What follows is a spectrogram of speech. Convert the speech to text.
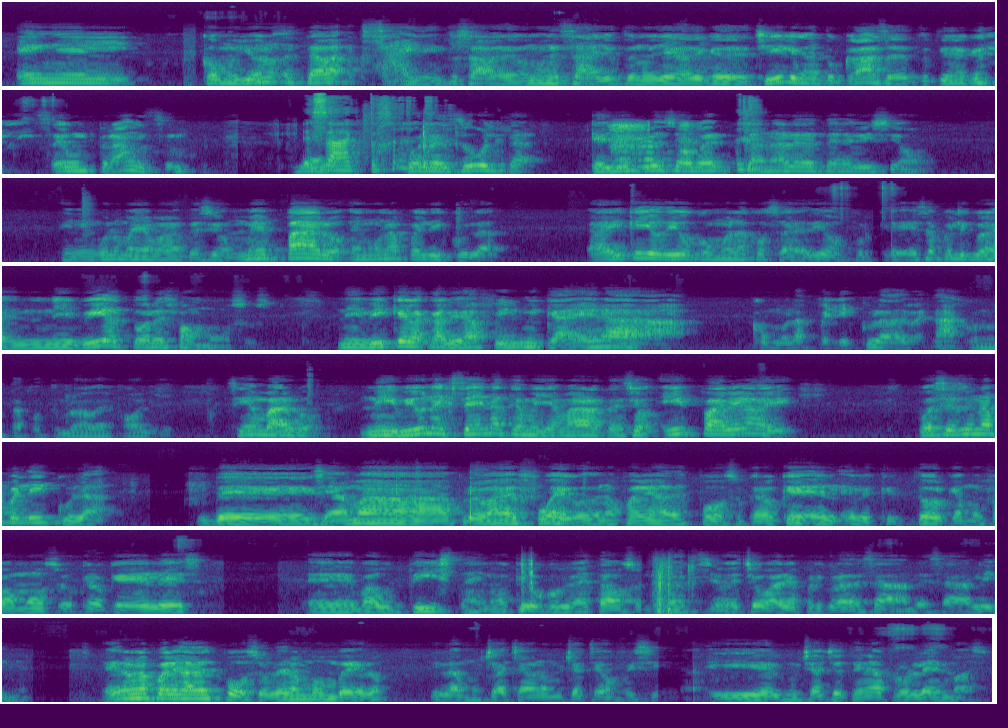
En el, como yo no estaba exciting, tú sabes, de unos ensayos, tú no llegas de que de chilling a tu casa, tú tienes que hacer un trance. Exacto. Pues resulta que yo empiezo a ver canales de televisión y ninguno me llama la atención. Me paro en una película ahí que yo digo cómo es la cosa de Dios, porque esa película ni vi actores famosos, ni vi que la calidad fílmica era como la película de verdad uno está acostumbrado a ver Hollywood. Sin embargo, ni vi una escena que me llamara la atención y paré ahí. Pues es una película de se llama Prueba de Fuego de una pareja de esposos. Creo que el, el escritor que es muy famoso, creo que él es eh, Bautista, y no me equivoco, vive en Estados Unidos, he hecho varias películas de esa, de esa línea. Era una pareja de esposos, él era un bombero y la muchacha era una muchacha de oficina y el muchacho tenía problemas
